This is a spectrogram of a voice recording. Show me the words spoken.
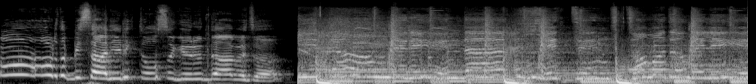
Aa, orada bir saniyelik de olsa göründü Ahmet o. Yaram derinden gittin tutamadım eli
